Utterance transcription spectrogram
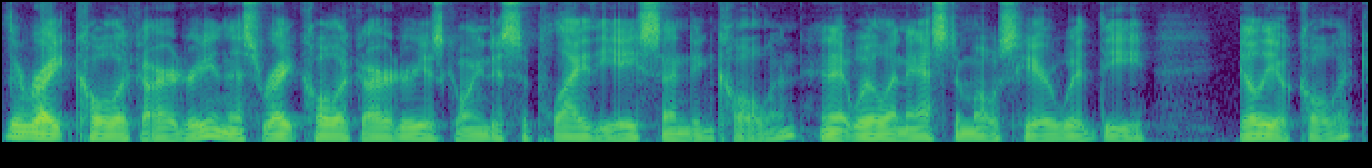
the right colic artery, and this right colic artery is going to supply the ascending colon, and it will anastomose here with the ileocolic.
